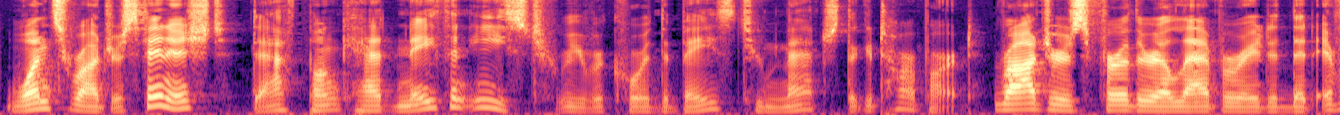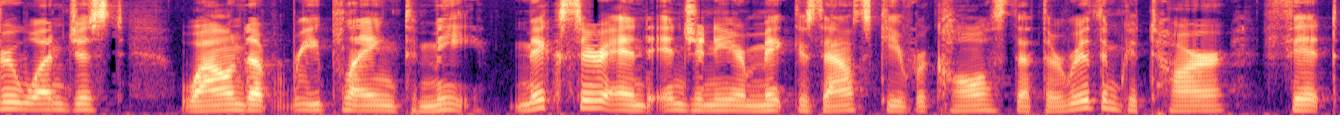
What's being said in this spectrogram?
Once Rodgers finished, Daft Punk had Nathan East re record the bass to match the guitar part. Rodgers further elaborated that everyone just wound up replaying to me. Mixer and engineer Mick Guzauski recalls that the rhythm guitar fit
